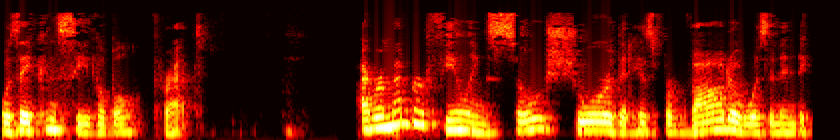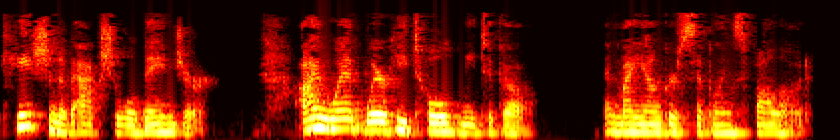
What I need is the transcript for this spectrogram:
was a conceivable threat. I remember feeling so sure that his bravado was an indication of actual danger. I went where he told me to go, and my younger siblings followed.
